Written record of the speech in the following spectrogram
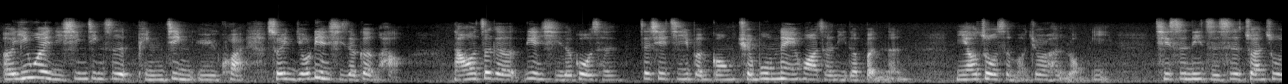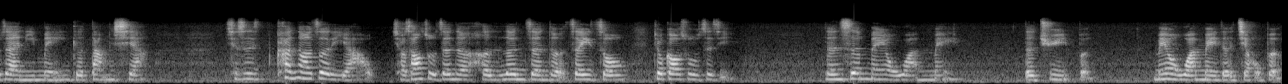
而因为你心境是平静愉快，所以你就练习得更好。然后这个练习的过程，这些基本功全部内化成你的本能，你要做什么就很容易。其实你只是专注在你每一个当下。其实看到这里啊，小仓鼠真的很认真的这一周就告诉自己，人生没有完美的剧本，没有完美的脚本。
